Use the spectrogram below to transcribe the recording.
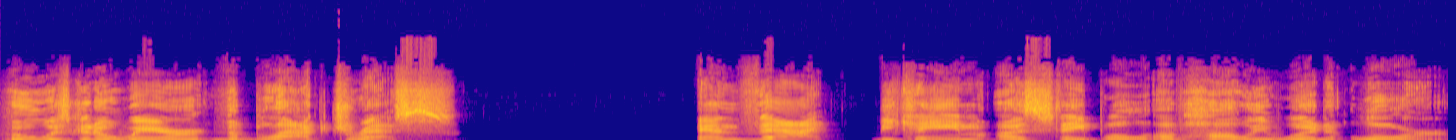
who was going to wear the black dress. And that became a staple of Hollywood lore.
